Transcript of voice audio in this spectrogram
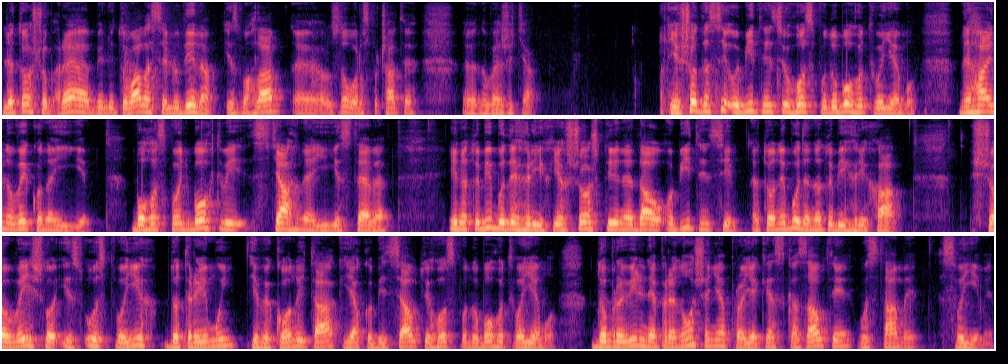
для того, щоб реабілітувалася людина і змогла е, знову розпочати е, нове життя. Якщо даси обітницю Господу Богу твоєму, негайно виконай її, бо Господь Бог твій стягне її з тебе, і на тобі буде гріх. Якщо ж ти не дав обітниці, то не буде на тобі гріха. Що вийшло із уст твоїх, дотримуй і виконуй так, як обіцяв ти Господу Богу твоєму, добровільне приношення, про яке сказав ти вустами своїми.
